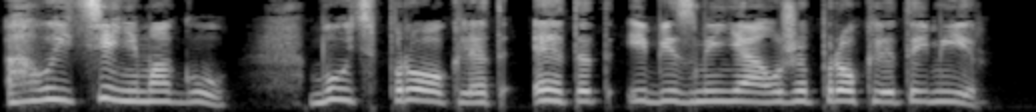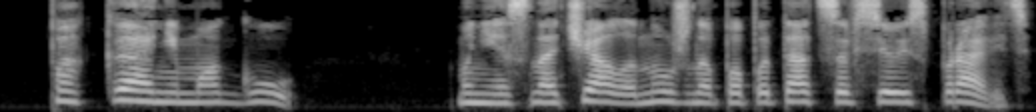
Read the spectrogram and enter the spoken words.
А уйти не могу. Будь проклят этот и без меня уже проклятый мир. Пока не могу. Мне сначала нужно попытаться все исправить.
